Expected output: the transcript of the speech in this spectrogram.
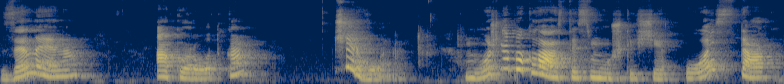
Зелена, а коротка червона. Можна покласти смужки ще ось так.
